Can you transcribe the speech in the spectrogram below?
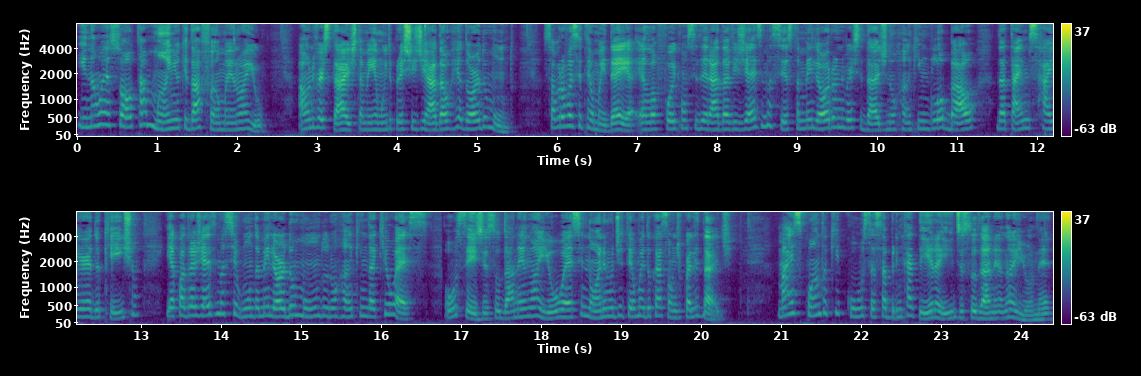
E não é só o tamanho que dá fama à NYU. A universidade também é muito prestigiada ao redor do mundo. Só para você ter uma ideia, ela foi considerada a 26ª melhor universidade no ranking global da Times Higher Education e a 42ª melhor do mundo no ranking da QS. Ou seja, estudar na NYU é sinônimo de ter uma educação de qualidade. Mas quanto que custa essa brincadeira aí de estudar na NYU, né?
